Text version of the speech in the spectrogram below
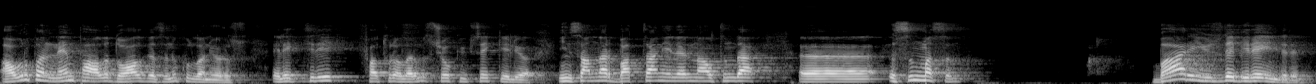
Avrupa'nın en pahalı doğalgazını kullanıyoruz. Elektrik faturalarımız çok yüksek geliyor. İnsanlar battaniyelerin altında e, ısınmasın. Bari yüzde bire indirin.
